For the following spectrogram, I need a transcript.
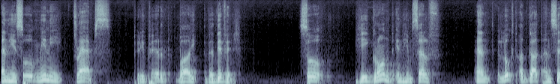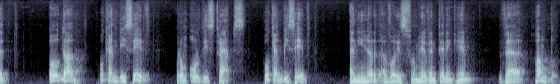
and he saw many traps prepared by the devil. So he groaned in himself and looked at God and said, Oh God, who can be saved from all these traps? Who can be saved? And he heard a voice from heaven telling him, The humble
